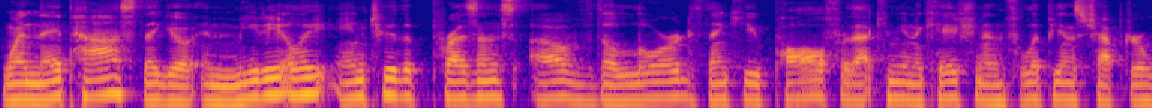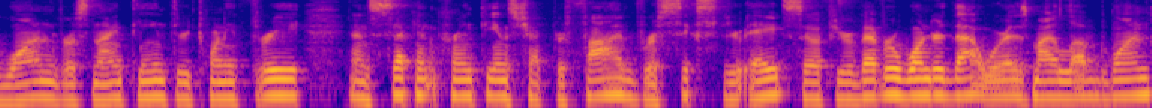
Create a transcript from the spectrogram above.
when they pass, they go immediately into the presence of the Lord. Thank you, Paul, for that communication in Philippians chapter 1, verse 19 through 23, and 2 Corinthians chapter 5, verse 6 through 8. So if you've ever wondered that, where is my loved one?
